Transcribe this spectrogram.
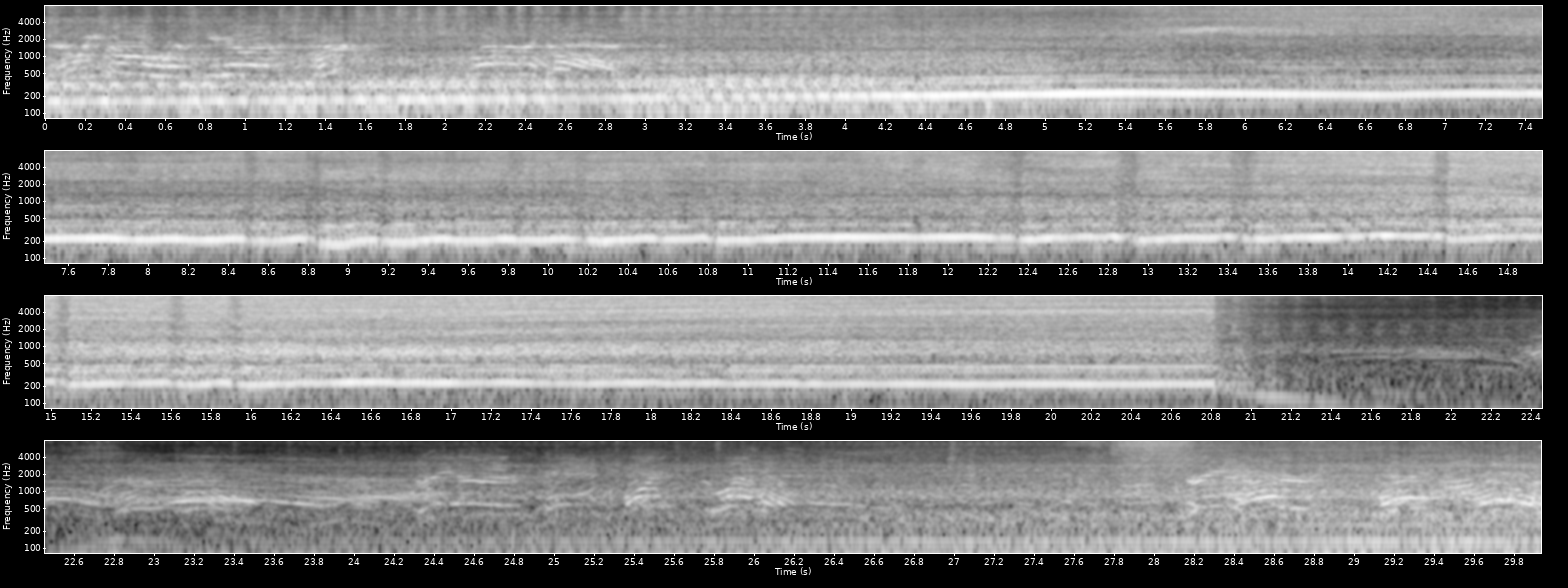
There we go. With Galen's first point eleven.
